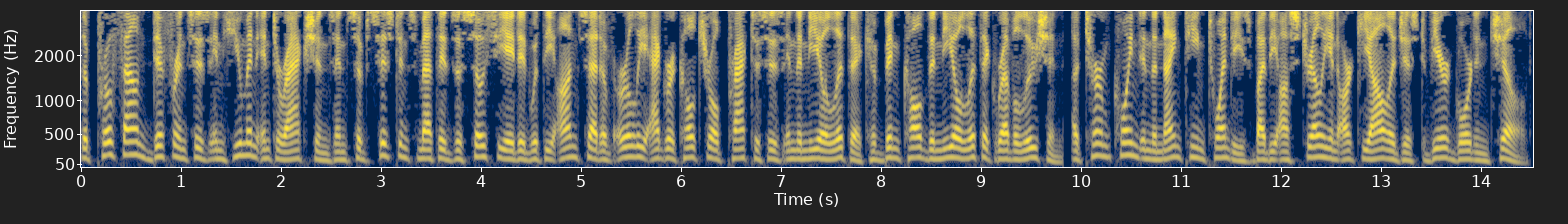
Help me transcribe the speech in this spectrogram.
The profound differences in human interactions and subsistence methods associated with the onset of early agricultural practices in the Neolithic have been called the Neolithic Revolution, a term coined in the 1920s by the Australian archaeologist Vere Gordon Childe.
